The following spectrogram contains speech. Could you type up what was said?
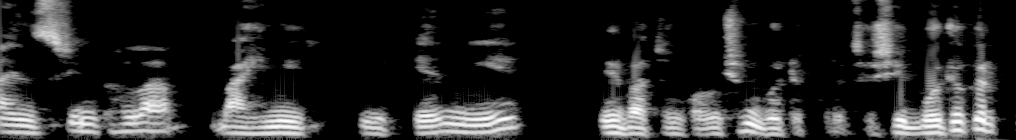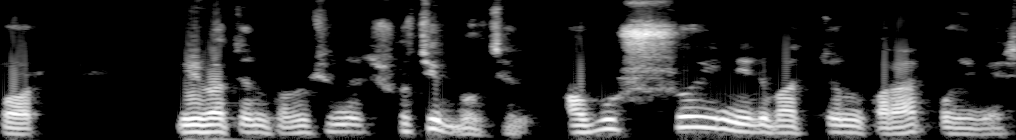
আইন শৃঙ্খলা বাহিনীর কে নিয়ে নির্বাচন কমিশন বৈঠক করেছে। সেই বৈঠকের পর নির্বাচন কমিশনের সচিব বলছেন, অবশ্যই নির্বাচন করার পরিবেশ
